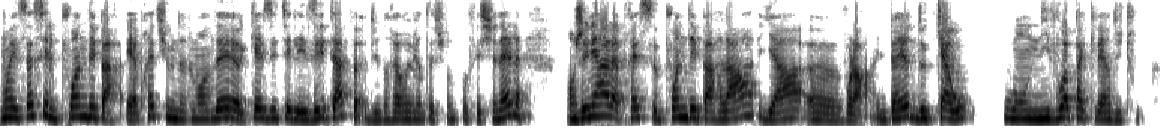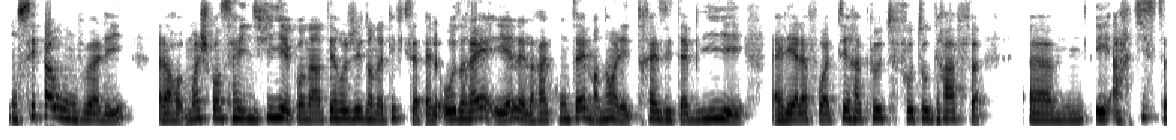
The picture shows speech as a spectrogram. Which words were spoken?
Oui, ça c'est le point de départ. Et après, tu me demandais euh, quelles étaient les étapes d'une réorientation professionnelle. En général, après ce point de départ-là, il y a euh, voilà une période de chaos où on n'y voit pas clair du tout. on ne sait pas où on veut aller. Alors moi, je pense à une fille qu'on a interrogée dans notre livre qui s'appelle Audrey et elle, elle racontait, maintenant elle est très établie et elle est à la fois thérapeute, photographe euh, et artiste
